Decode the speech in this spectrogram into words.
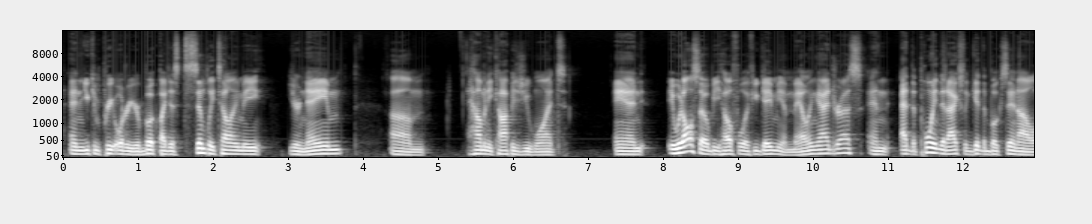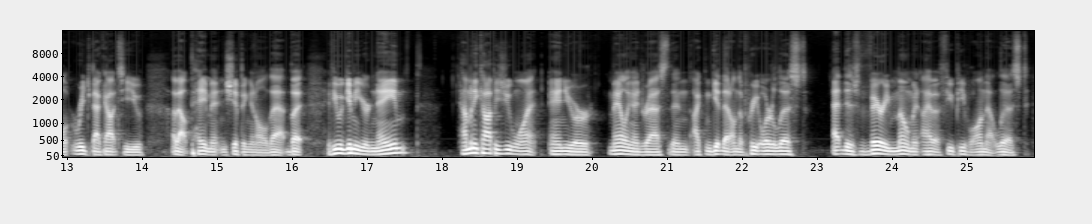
And you can pre order your book by just simply telling me your name, um, how many copies you want, and it would also be helpful if you gave me a mailing address. And at the point that I actually get the books in, I'll reach back out to you about payment and shipping and all that. But if you would give me your name, how many copies you want, and your mailing address, then I can get that on the pre order list. At this very moment, I have a few people on that list.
